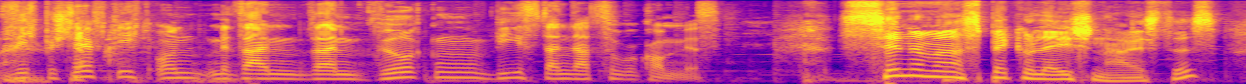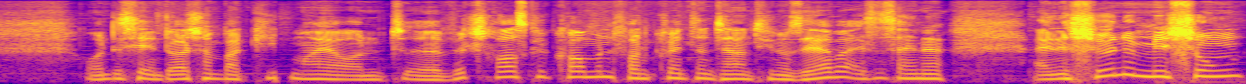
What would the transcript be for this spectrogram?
sich beschäftigt und mit seinem, seinem Wirken, wie es dann dazu gekommen ist. Cinema Speculation heißt es und ist hier in Deutschland bei Kiepenheuer und äh, Witsch rausgekommen von Quentin Tarantino selber. Es ist eine, eine schöne Mischung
